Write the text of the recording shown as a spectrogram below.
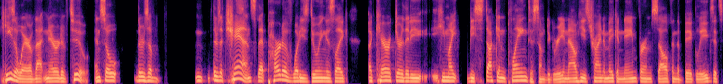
he's aware of that narrative too. And so there's a there's a chance that part of what he's doing is like a character that he he might be stuck in playing to some degree. And now he's trying to make a name for himself in the big leagues. It's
